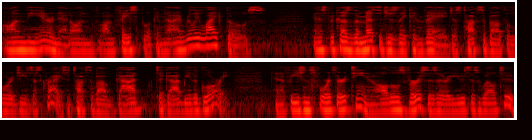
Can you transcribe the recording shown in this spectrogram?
on the internet, on on Facebook, and I really like those." And it's because of the messages they convey. It just talks about the Lord Jesus Christ. It talks about God to God be the glory and Ephesians 4:13 and all those verses that are used as well too.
